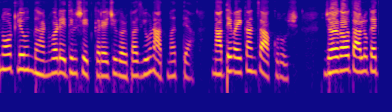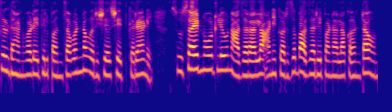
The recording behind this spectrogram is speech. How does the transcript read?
नोट लिहून धानवड येथील शेतकऱ्याची गळफास घेऊन आत्महत्या नातेवाईकांचा आक्रोश. जळगाव तालुक्यातील धानवड येथील पंचावन्न वर्षीय शेतकऱ्याने सुसाईड नोट लिहून आजाराला आणि कर्जबाजारीपणाला कंटाळून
